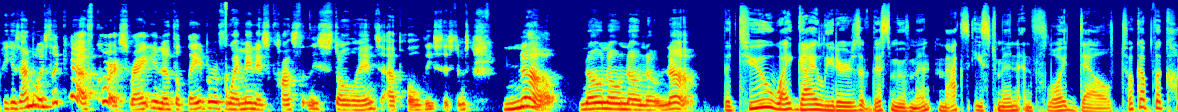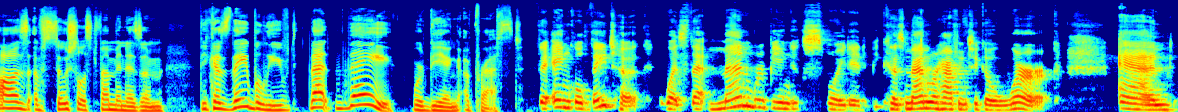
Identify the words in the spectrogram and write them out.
Because I'm always like, yeah, of course, right? You know, the labor of women is constantly stolen to uphold these systems. No, no, no, no, no, no. The two white guy leaders of this movement, Max Eastman and Floyd Dell, took up the cause of socialist feminism because they believed that they were being oppressed. The angle they took was that men were being exploited because men were having to go work. And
